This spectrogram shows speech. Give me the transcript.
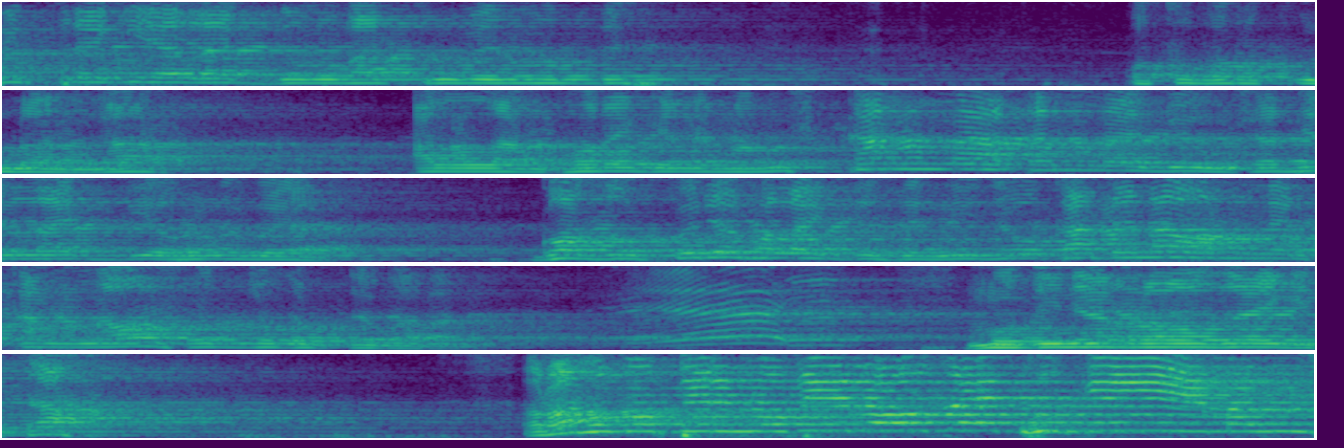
ভিতরে গিয়ে লাইভ দেবো বাথরুমের মধ্যে। কত বড় কুলাঙ্গা আল্লাহর ঘরে গেলে মানুষ কান্না কান্নায় বেউস আর লাইভ দিয়ে হলে বয়া গজব করে ফেলাইতেছে, নিজেও কাঁদে না, অন্যের কান্নাও সহ্য করতে পারে মদিনার রওজায় গেছে! রহমতের নবীর রওজায় ঢুকে মানুষ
